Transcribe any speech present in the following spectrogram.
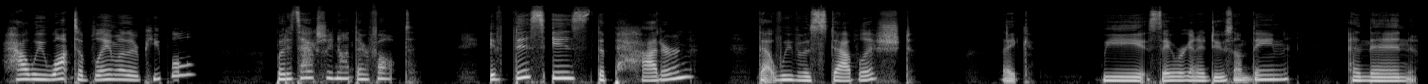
how we want to blame other people, but it's actually not their fault. If this is the pattern that we've established, like we say we're going to do something and then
